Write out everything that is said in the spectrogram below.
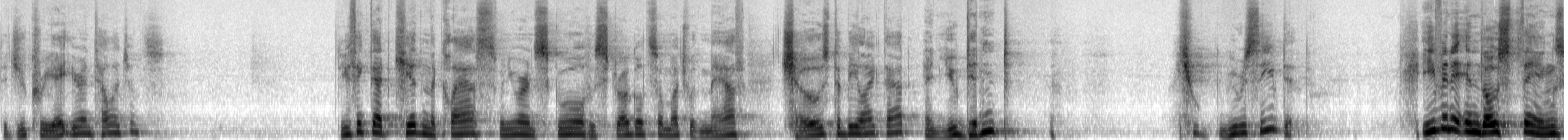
Did you create your intelligence? Do you think that kid in the class when you were in school who struggled so much with math chose to be like that and you didn't? You, you received it. Even in those things,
